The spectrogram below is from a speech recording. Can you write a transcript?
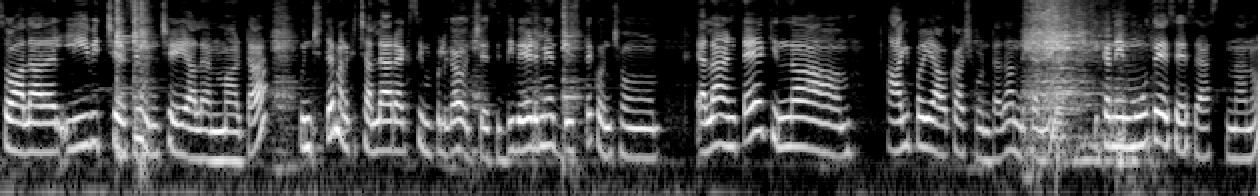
సో అలా లీవ్ ఇచ్చేసి ఉంచేయాలన్నమాట. ఉంచితే మనకి చల్లారాక సింపుల్గా వచ్చేసిద్ది. వేడి మీద తీస్తే కొంచెం ఎలా అంటే కింద ఆగిపోయే అవకాశం ఉంటుంది అందుకని. ఇక నేను మూత వేసేసేస్తున్నాను.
